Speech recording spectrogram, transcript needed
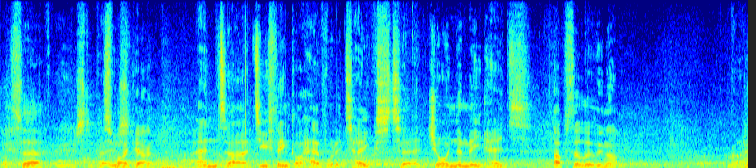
that's uh, that's very my gang. And uh, do you think I have what it takes to join the Meatheads? Absolutely not. Right.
